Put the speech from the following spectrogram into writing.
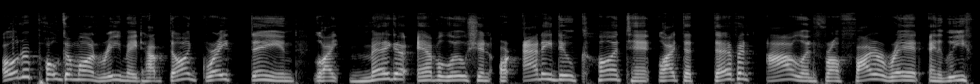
Older Pokemon remake have done great things like Mega Evolution or adding new content like the Sevii Island from Fire Red and Leaf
